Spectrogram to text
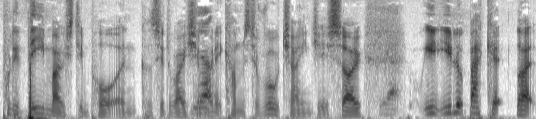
probably the most important consideration Yeah. when it comes to rule changes so Yeah, you, you look back at like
